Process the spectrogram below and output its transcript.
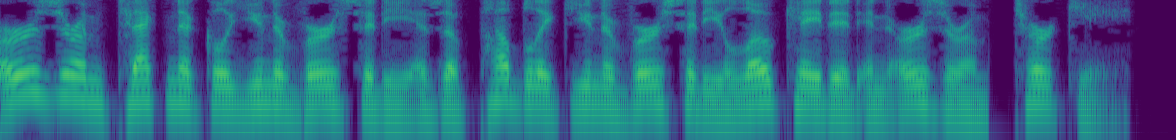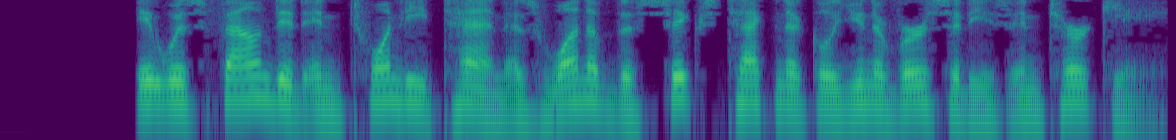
Erzurum Technical University is a public university located in Erzurum, Turkey. It was founded in 2010 as one of the six technical universities in Turkey.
